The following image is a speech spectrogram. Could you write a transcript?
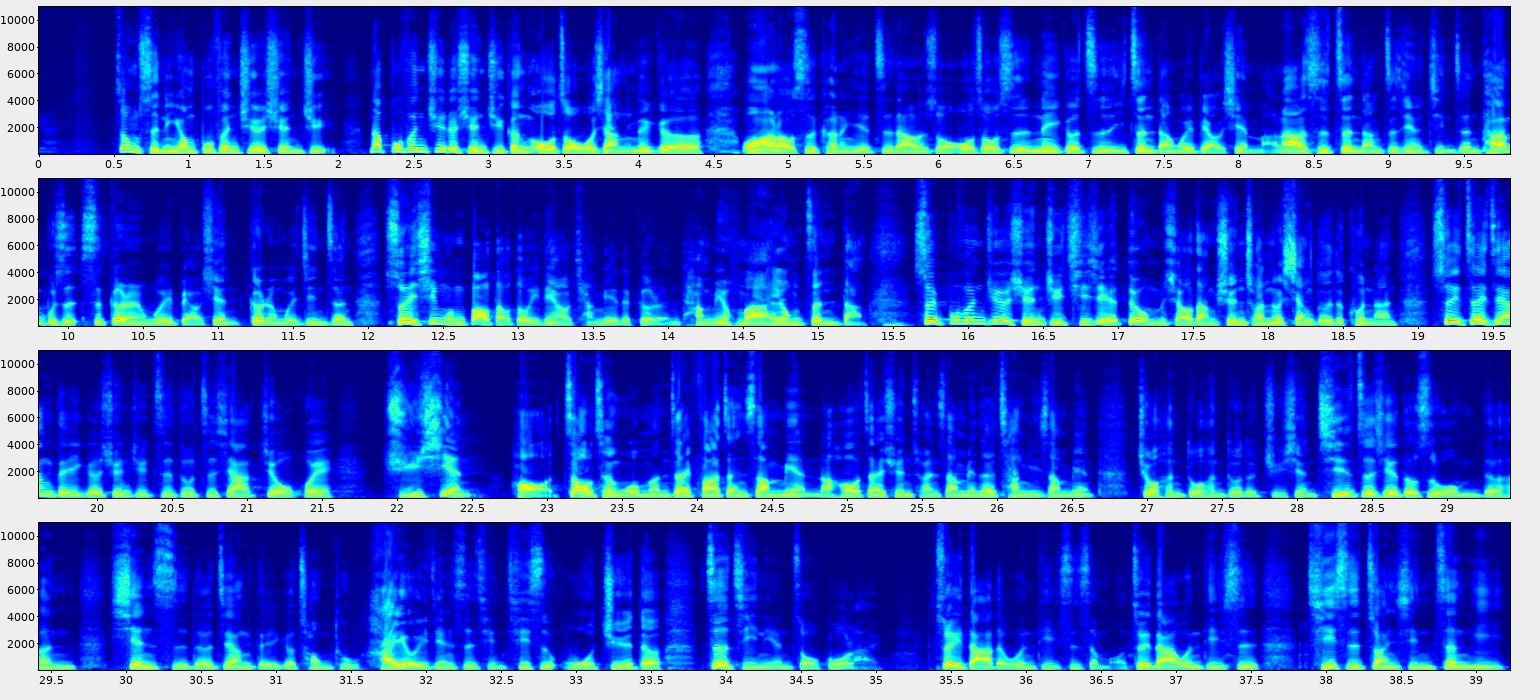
纵使你用不分区的选举，那不分区的选举跟欧洲，我想那个汪浩老师可能也知道，说欧洲是内阁制，以政党为表现嘛，然后是政党之间的竞争。台湾不是，是个人为表现，个人为竞争，所以新闻报道都一定要有强烈的个人，他没有办法用政党。所以不分区的选举其实也对我们小党宣传都相对的困难。所以在这样的一个选举制度之下，就会局限。好，造成我们在发展上面，然后在宣传上面，在倡议上面，就很多很多的局限。其实这些都是我们的很现实的这样的一个冲突。还有一件事情，其实我觉得这几年走过来，最大的问题是什么？最大的问题是，其实转型正义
